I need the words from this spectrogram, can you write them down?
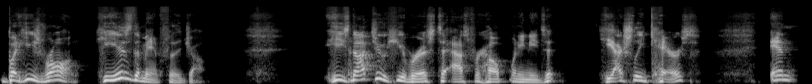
but he's wrong. He is the man for the job. He's not too hubris to ask for help when he needs it. He actually cares. And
